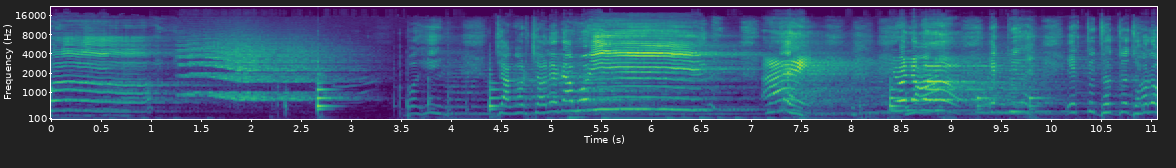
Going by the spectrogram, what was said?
মা। বহিন জাঙ্গর চলে না বহিন। মা, একটু একটু ধৈর্য ধরো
